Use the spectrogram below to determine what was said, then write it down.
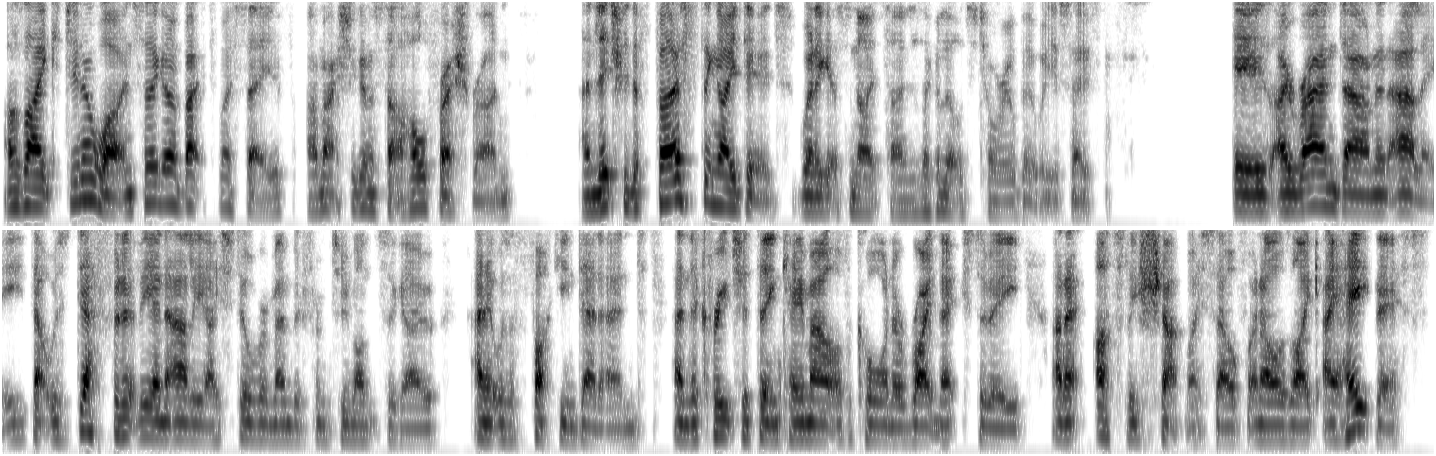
I was like, do you know what? Instead of going back to my save, I'm actually going to start a whole fresh run. And literally, the first thing I did when it gets to nighttime, there's like a little tutorial bit where you save, is I ran down an alley that was definitely an alley I still remembered from two months ago. And it was a fucking dead end. And the creature thing came out of a corner right next to me. And I utterly shat myself. And I was like, I hate this.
